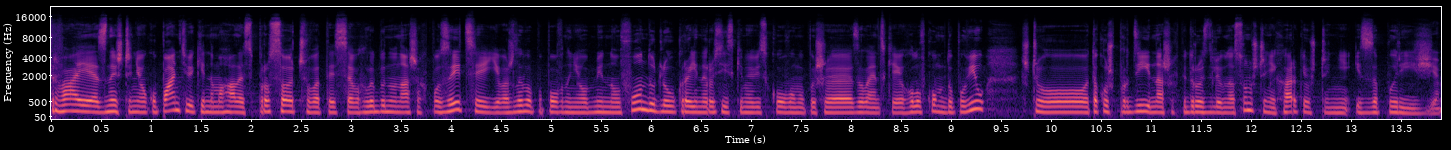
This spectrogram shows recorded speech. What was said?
Триває знищення окупантів, які намагались просочуватися в глибину наших позицій. Є важливе поповнення обмінного фонду для України російськими військовими. Пише Зеленський. Головком доповів, що також про дії наших підрозділів на Сумщині, Харківщині і Запоріжжі.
